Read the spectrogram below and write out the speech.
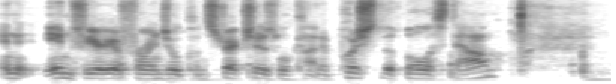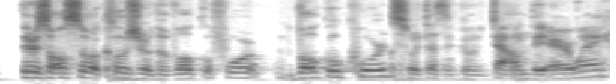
and inferior pharyngeal constrictors will kind of push the bolus down. There's also a closure of the vocal, for, vocal cord so it doesn't go down the airway.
